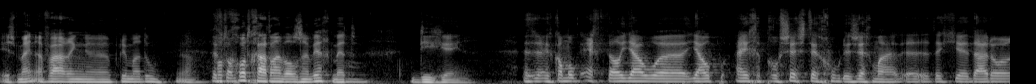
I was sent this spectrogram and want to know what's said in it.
is mijn ervaring, eh, prima doen. Ja. God, gaat dan wel zijn weg met diegene. En het kwam ook echt wel jouw, eh, jouw eigen proces ten goede, zeg maar. Eh, dat je daardoor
